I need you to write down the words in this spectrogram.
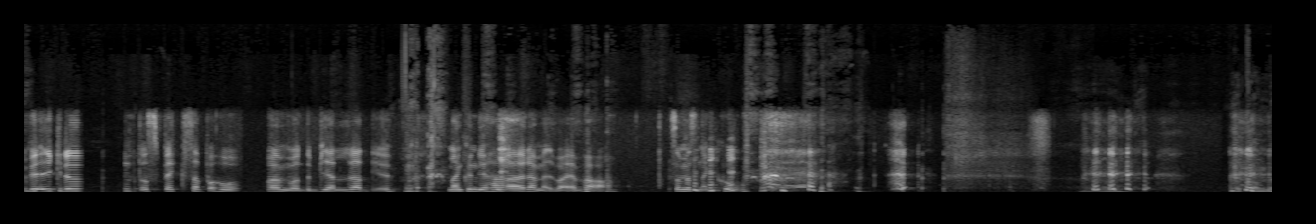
Vi gick runt och spexade på H&M och det bjällrade ju. Man kunde ju höra mig vad jag var. Som en sån här ko. Ja. Då kom det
